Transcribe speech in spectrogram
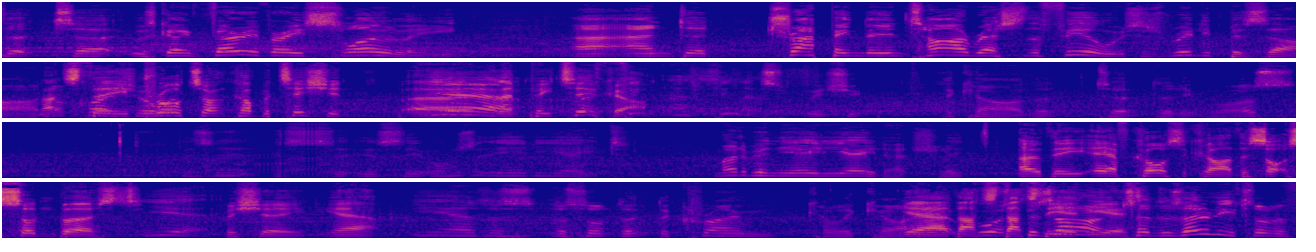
that uh, was going very very slowly uh, and uh, trapping the entire rest of the field, which is really bizarre. That's the sure Proton competition uh, yeah, LMP2 I car. Think, I think that's which it, the car that uh, that it was. Is it? Is it, is it or was it the 88? Might have been the 88 actually. Oh, the AF Corsa car, the sort of sunburst Yeah. machine. Yeah. Yeah, the, the sort of the, the chrome coloured car. Yeah, that's- what's that's the bizarre, 88. So there's only sort of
